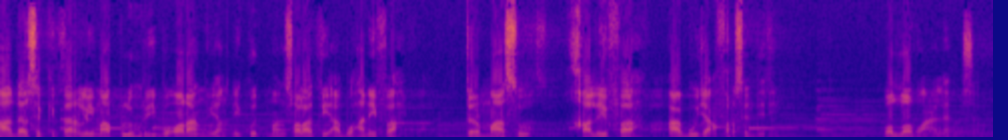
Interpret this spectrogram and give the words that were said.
ada sekitar 50 ribu orang yang ikut mensolati Abu Hanifah termasuk Khalifah Abu Ja'far sendiri. Wallahu a'lam bishawab.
